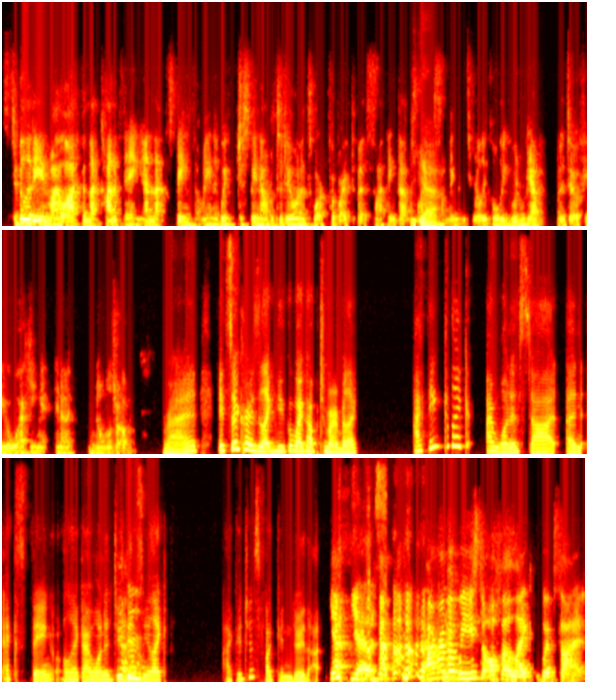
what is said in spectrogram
stability in my life and that kind of thing. And that's been something that we've just been able to do and it's worked for both of us. And I think that's like yeah. something that's really cool that you wouldn't be able to do if you were working in a normal job. Right. It's so crazy. Like mm. you could wake up tomorrow and be like, I think like I want to start an X thing or like I want to do yeah. this. And you're like, I could just fucking do that. Yeah. Yes. I remember we used to offer like websites,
